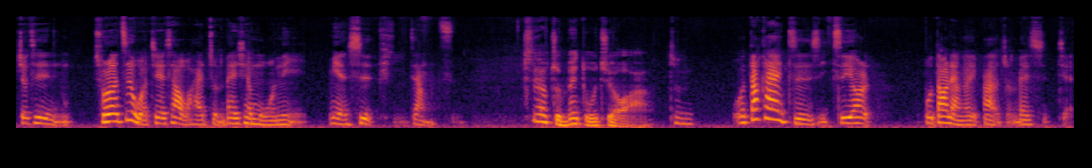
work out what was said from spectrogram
就是除了自我介绍，我还准备一些模拟面试题这样子。这要准备多久啊？准我大概只只有不到两个礼拜的准备时间，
